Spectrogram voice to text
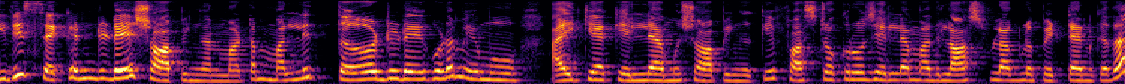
ఇది సెకండ్ డే షాపింగ్ అనమాట మళ్ళీ థర్డ్ డే కూడా మేము ఐకియాకి వెళ్ళాము షాపింగ్కి. ఫస్ట్ ఒక రోజు వెళ్ళాము అది లాస్ట్ బ్లాగ్లో పెట్టాను కదా.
